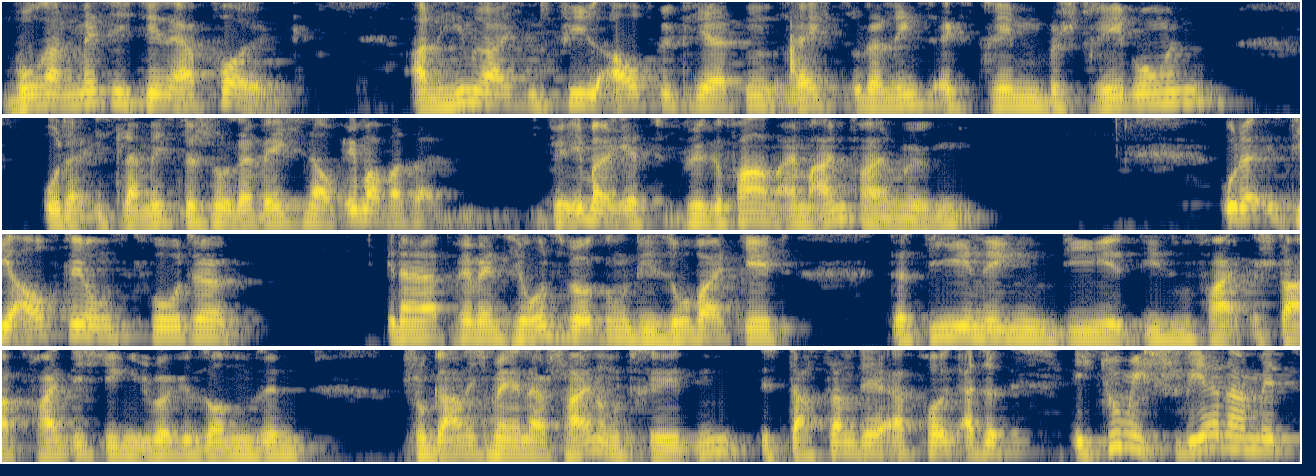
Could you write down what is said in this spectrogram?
woran messe ich den Erfolg? an hinreichend viel aufgeklärten rechts- oder linksextremen Bestrebungen oder islamistische oder welchen auch immer, was für immer jetzt für Gefahren einem einfallen mögen? Oder ist die Aufklärungsquote in einer Präventionswirkung, die so weit geht, dass diejenigen, die diesem Staat feindlich gegenüber gesonnen sind, schon gar nicht mehr in Erscheinung treten? Ist das dann der Erfolg? Also ich tue mich schwer damit,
